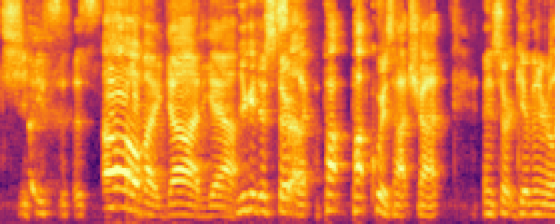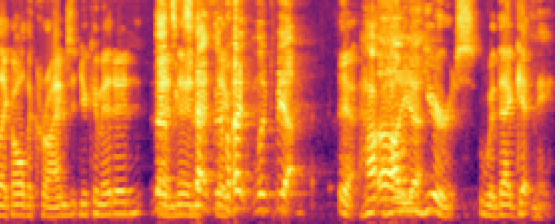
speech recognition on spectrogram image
Jesus. oh my God, yeah. You could just start So- like pop pop quiz hot shot and start giving her like all the crimes that you committed. That's and then, exactly like, right. Look me up. Yeah. How, Oh, how many yeah. years would that get me?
